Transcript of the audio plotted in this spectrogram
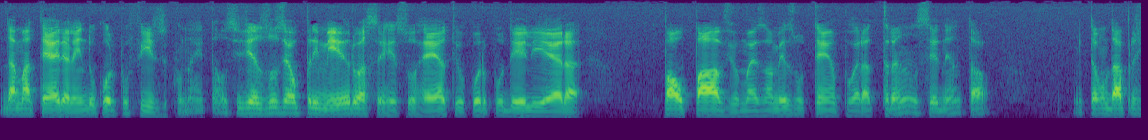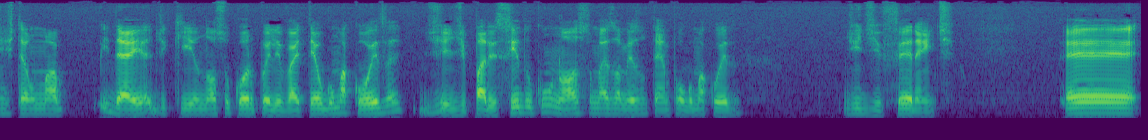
da matéria, além do corpo físico. Né? Então, se Jesus é o primeiro a ser ressurreto e o corpo dele era palpável, mas ao mesmo tempo era transcendental, então dá para a gente ter uma ideia de que o nosso corpo ele vai ter alguma coisa de, de parecido com o nosso, mas ao mesmo tempo alguma coisa de diferente. É...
